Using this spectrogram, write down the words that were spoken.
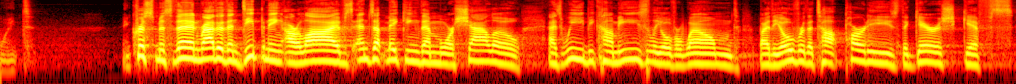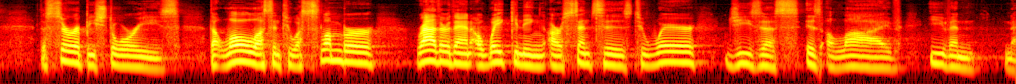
point. And Christmas, then, rather than deepening our lives, ends up making them more shallow as we become easily overwhelmed by the over the top parties, the garish gifts, the syrupy stories that lull us into a slumber rather than awakening our senses to where Jesus is alive even now.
